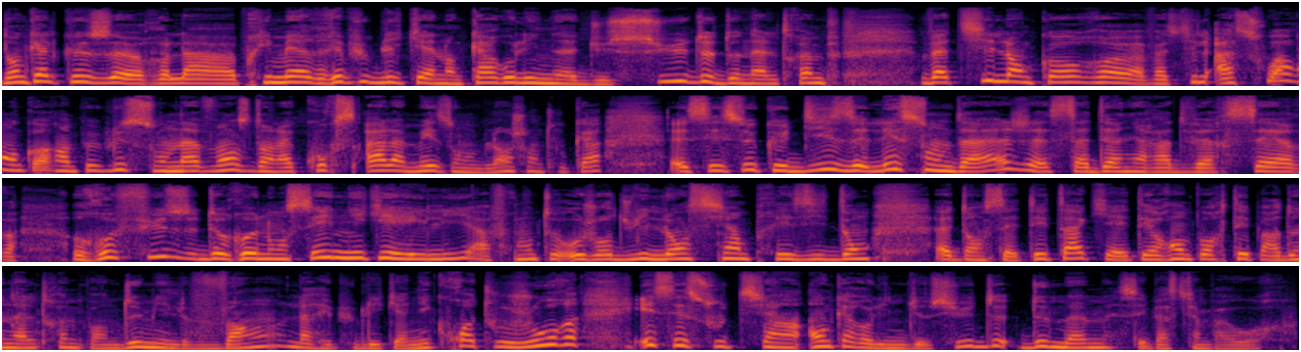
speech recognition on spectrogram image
Dans quelques la primaire républicaine en Caroline du Sud, Donald Trump va-t-il encore, euh, va-t-il asseoir encore un peu plus son avance dans la course à la Maison Blanche En tout cas, c'est ce que disent les sondages. Sa dernière adversaire refuse de renoncer. Nikki Haley affronte aujourd'hui l'ancien président dans cet État qui a été remporté par Donald Trump en 2020. La républicaine y croit toujours et ses soutiens en Caroline du Sud, de même Sébastien Baour.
